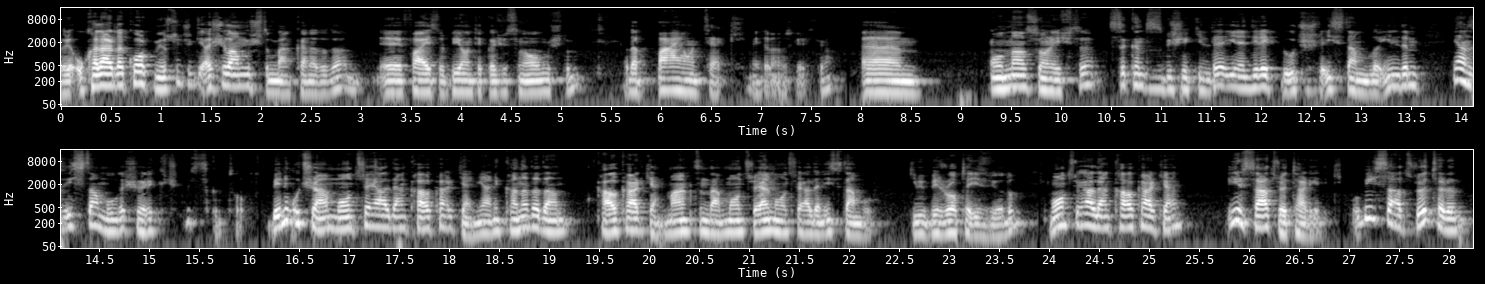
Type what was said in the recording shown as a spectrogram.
Böyle o kadar da korkmuyorsun. Çünkü aşılanmıştım ben Kanada'da. E, Pfizer, BioNTech aşısını olmuştum. Ya da BioNTech mi dememiz gerekiyor. Eee Ondan sonra işte sıkıntısız bir şekilde yine direkt bir uçuşla İstanbul'a indim. Yalnız İstanbul'da şöyle küçük bir sıkıntı oldu. Benim uçağım Montreal'den kalkarken yani Kanada'dan kalkarken Moncton'dan Montreal, Montreal'den İstanbul gibi bir rota izliyordum. Montreal'den kalkarken bir saat rötar yedik. Bu bir saat rötarın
